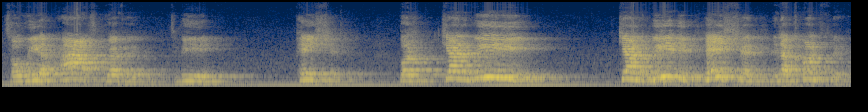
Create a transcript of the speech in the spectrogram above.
So we are asked, brethren, to be patient. But can we, can we be patient in a conflict?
